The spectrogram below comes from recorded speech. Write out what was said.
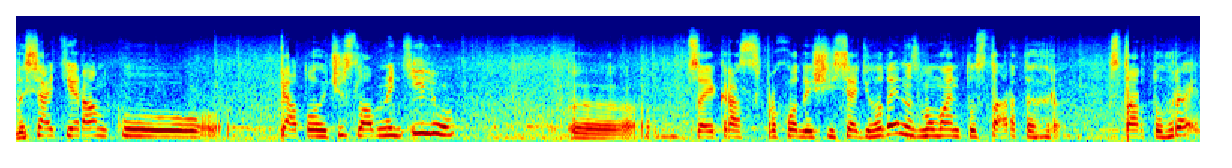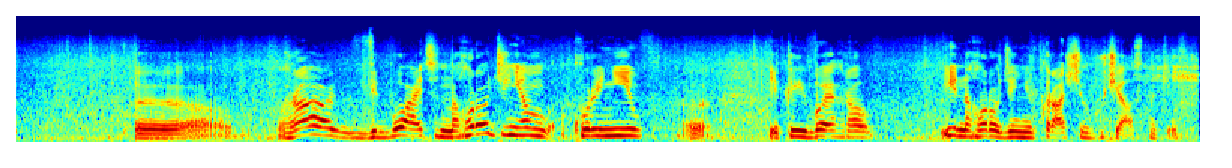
10 ранку 5 числа в неділю. Е, Це якраз проходить 60 годин з моменту старту, старту гри. Е, Гра відбувається нагородженням куренів, е, який виграв, і нагородженням кращих учасників.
